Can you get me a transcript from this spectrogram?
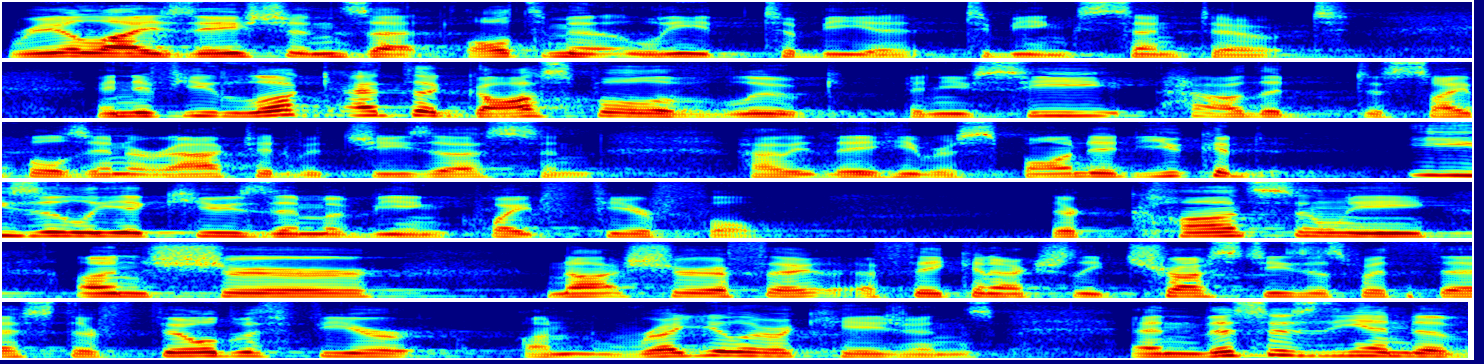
realizations that ultimately lead to, be a, to being sent out. And if you look at the Gospel of Luke and you see how the disciples interacted with Jesus and how they, he responded, you could easily accuse them of being quite fearful. They're constantly unsure, not sure if they, if they can actually trust Jesus with this. They're filled with fear on regular occasions. And this is the end of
